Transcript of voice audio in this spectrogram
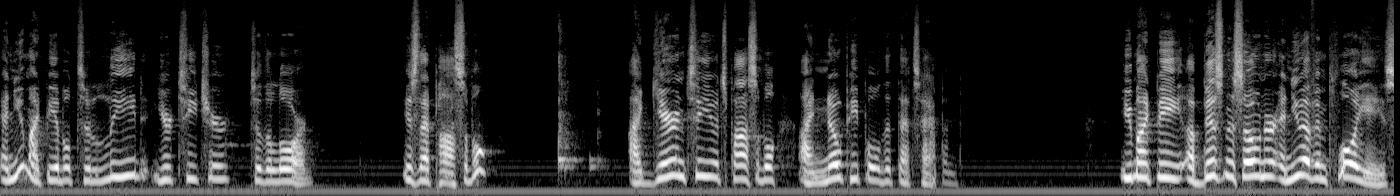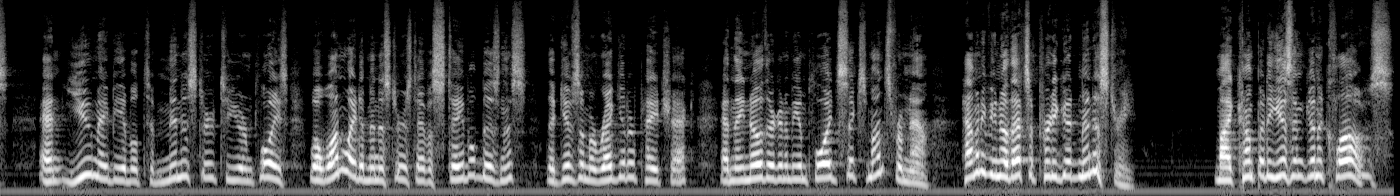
and you might be able to lead your teacher to the Lord. Is that possible? I guarantee you it's possible. I know people that that's happened. You might be a business owner and you have employees, and you may be able to minister to your employees. Well, one way to minister is to have a stable business that gives them a regular paycheck, and they know they're going to be employed six months from now. How many of you know that's a pretty good ministry? My company isn't going to close.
